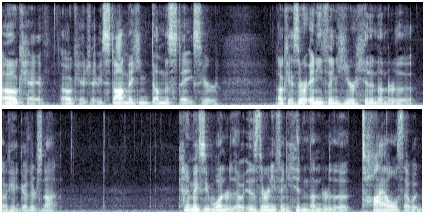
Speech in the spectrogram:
okay, okay, JB, stop making dumb mistakes here. Okay, is there anything here hidden under the? Okay, good. There's not. Kind of makes me wonder though, is there anything hidden under the tiles that would...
